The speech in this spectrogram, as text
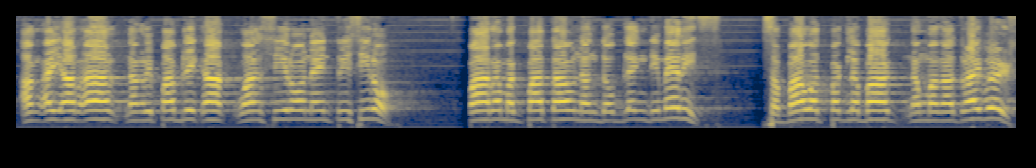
ang IRR ng Republic Act 10930 para magpataw ng dobleng demerits sa bawat paglabag ng mga drivers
